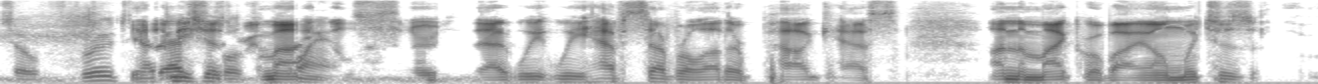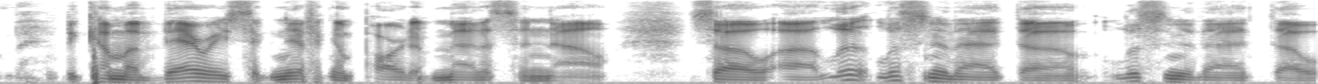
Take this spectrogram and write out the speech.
So fruits, yeah, let me just remind plants. listeners that we, we have several other podcasts on the microbiome, which has become a very significant part of medicine now. So uh, li- listen to that. Uh, listen to that uh,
